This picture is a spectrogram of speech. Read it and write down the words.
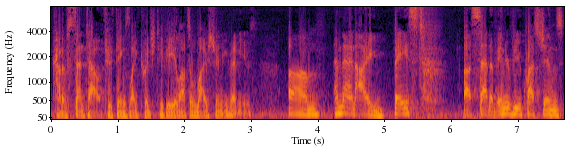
kind of sent out through things like Twitch TV, lots of live streaming venues. Um, and then I based a set of interview questions.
